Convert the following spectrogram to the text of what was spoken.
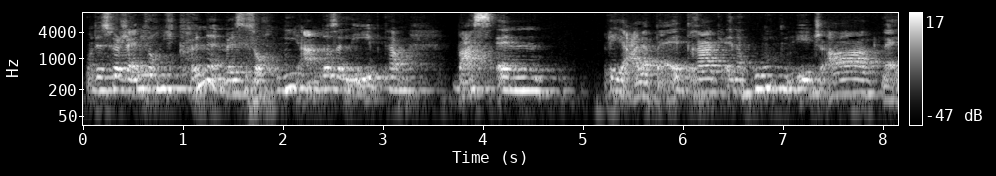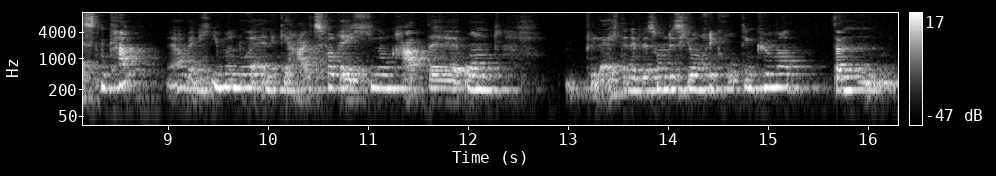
und es wahrscheinlich auch nicht können, weil sie es auch nie anders erlebt haben, was ein realer Beitrag einer guten HR leisten kann. Ja, wenn ich immer nur eine Gehaltsverrechnung hatte und vielleicht eine Person, die sich um Recruiting kümmert, dann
